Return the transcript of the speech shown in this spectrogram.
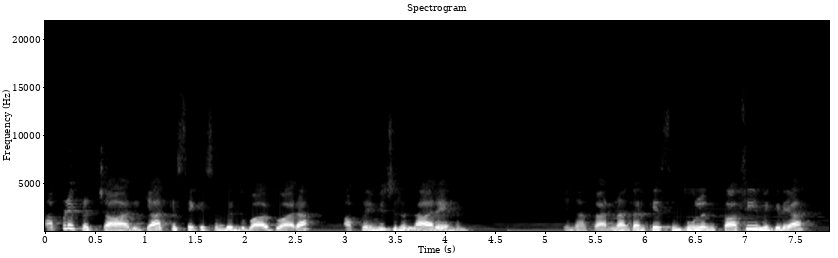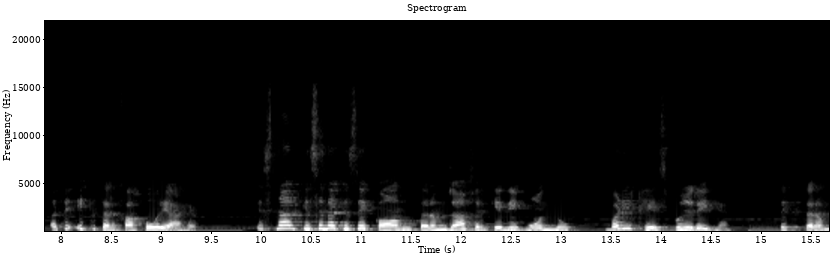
ਆਪਣੇ ਪ੍ਰਚਾਰ ਜਾਂ ਕਿਸੇ ਕਿਸਮ ਦੇ ਦਬਾਅ ਦੁਆਰਾ ਆਪਣੇ ਵਿੱਚ ਰਲਾ ਰਹੇ ਹਨ। ਇਹਨਾਂ ਕਾਰਨਾਂ ਕਰਕੇ ਸੰਤੁਲਨ ਕਾਫੀ ਵਿਗੜਿਆ ਅਤੇ ਇੱਕ ਤਰਫਾ ਹੋ ਰਿਹਾ ਹੈ। ਇਸ ਨਾਲ ਕਿਸੇ ਨਾ ਕਿਸੇ ਕੌਮ, ਧਰਮ ਜਾਂ ਫਿਰਕੇ ਦੀ ਹੋਂਦ ਨੂੰ ਬੜੀ ਠੇਸ ਪੁੱਜ ਰਹੀ ਹੈ। ਸਿੱਖ ਧਰਮ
